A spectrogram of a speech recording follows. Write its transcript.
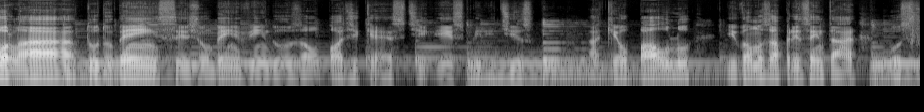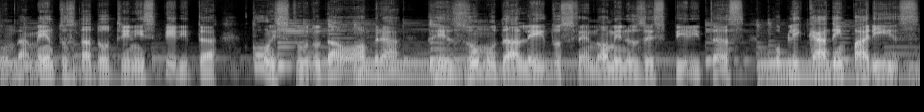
Olá, tudo bem? Sejam bem-vindos ao podcast Espiritismo. Aqui é o Paulo e vamos apresentar os fundamentos da doutrina espírita com o estudo da obra Resumo da Lei dos Fenômenos Espíritas, publicada em Paris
